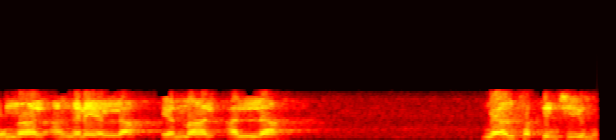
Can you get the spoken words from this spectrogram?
എന്നാൽ അങ്ങനെയല്ല എന്നാൽ അല്ല ഞാൻ സത്യം ചെയ്യുന്നു.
